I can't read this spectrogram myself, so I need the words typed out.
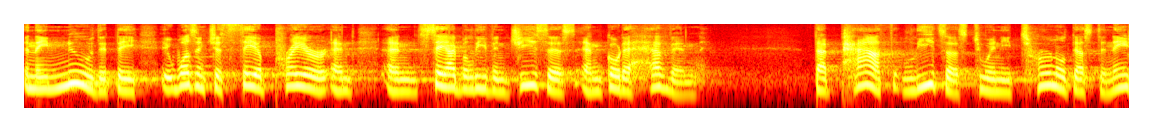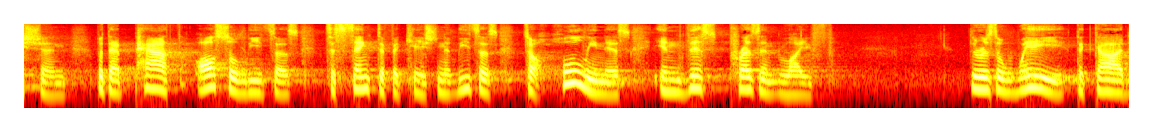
And they knew that they, it wasn't just say a prayer and, and say, I believe in Jesus and go to heaven. That path leads us to an eternal destination, but that path also leads us to sanctification. It leads us to holiness in this present life. There is a way that God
